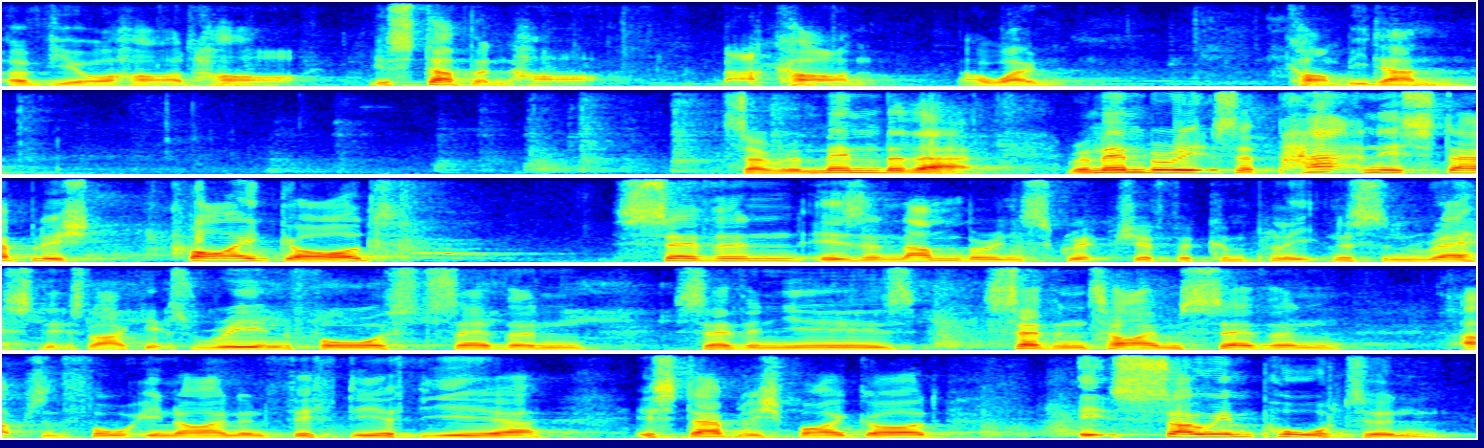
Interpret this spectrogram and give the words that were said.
of your hard heart, your stubborn heart. I can't, I won't, can't be done. So remember that. Remember, it's a pattern established by God. Seven is a number in Scripture for completeness and rest. It's like it's reinforced seven, seven years, seven times seven, up to the 49 and 50th year, established by God. It's so important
